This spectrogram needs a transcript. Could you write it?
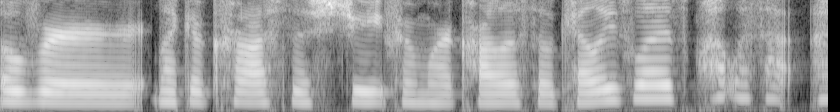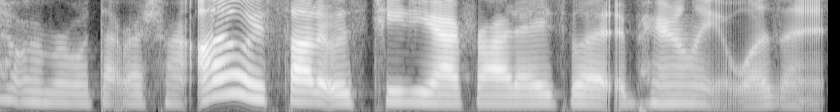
over like across the street from where Carlos O'Kelly's was. What was that? I don't remember what that restaurant. I always thought it was TGI Fridays, but apparently it wasn't.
